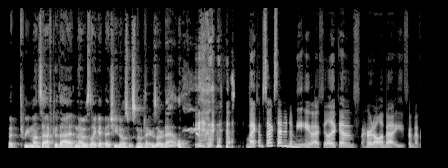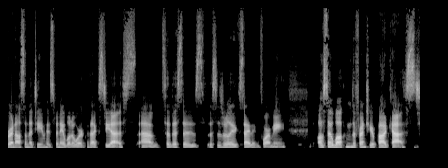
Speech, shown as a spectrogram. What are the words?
but three months after that, and I was like, I bet she knows what snow tires are now. Mike, I'm so excited to meet you. I feel like I've heard all about you from everyone else on the team who's been able to work with XDS. Um, so this is this is really exciting for me. Also, welcome to the Frontier podcast.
